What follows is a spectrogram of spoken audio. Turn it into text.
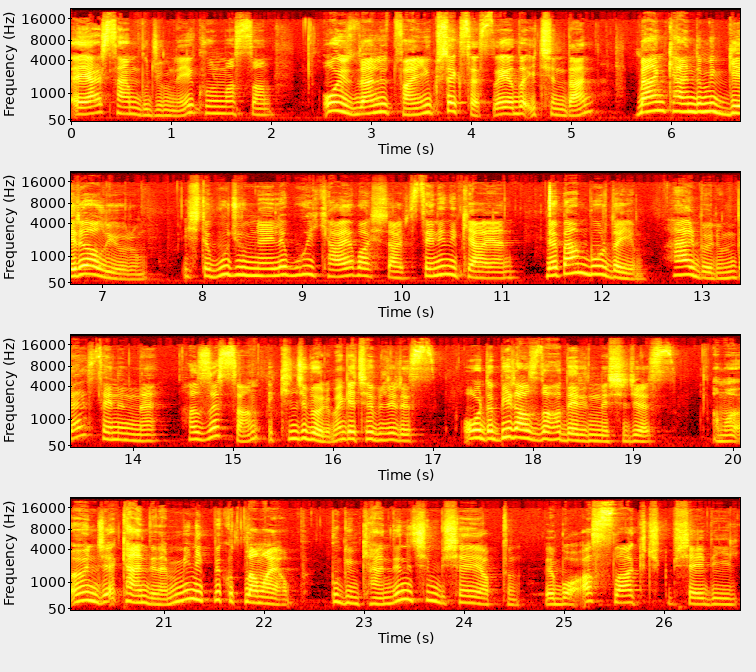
eğer sen bu cümleyi kurmazsan. O yüzden lütfen yüksek sesle ya da içinden ben kendimi geri alıyorum. İşte bu cümleyle bu hikaye başlar. Senin hikayen. Ve ben buradayım. Her bölümde seninle. Hazırsan ikinci bölüme geçebiliriz. Orada biraz daha derinleşeceğiz. Ama önce kendine minik bir kutlama yap. Bugün kendin için bir şey yaptın ve bu asla küçük bir şey değil.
